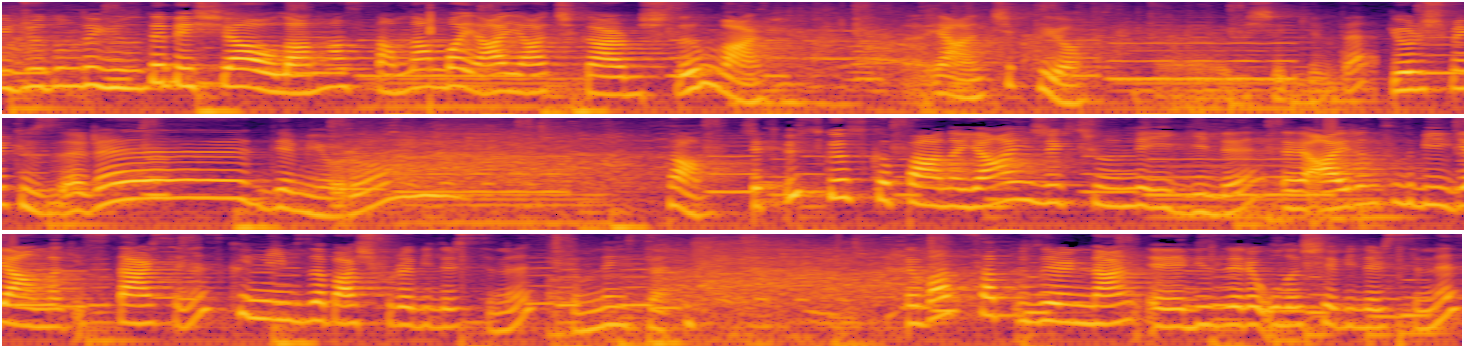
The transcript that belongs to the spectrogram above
Vücudumda %5 yağ olan hastamdan bayağı yağ çıkarmışlığım var. Yani çıkıyor e, bir şekilde. Görüşmek üzere demiyorum. Tamam. Evet, üst göz kapağına yağ enjeksiyonu ile ilgili e, ayrıntılı bilgi almak isterseniz kliniğimize başvurabilirsiniz. Neyse. WhatsApp üzerinden e, bizlere ulaşabilirsiniz.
